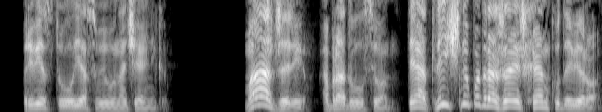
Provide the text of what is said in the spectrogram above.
— приветствовал я своего начальника. «Марджери!» — обрадовался он. «Ты отлично подражаешь Хэнку Деверо.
